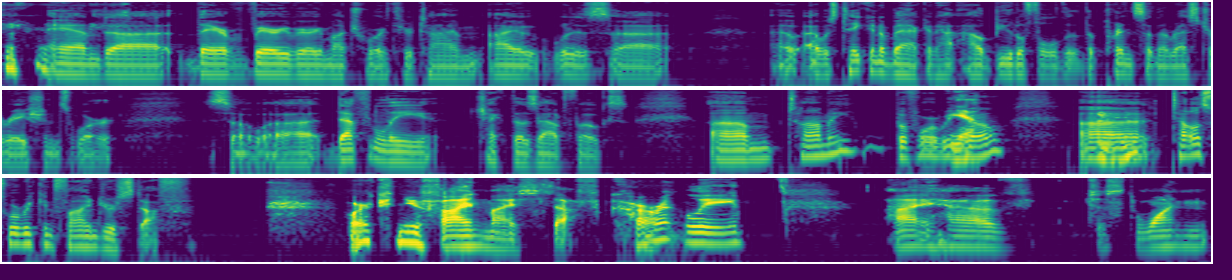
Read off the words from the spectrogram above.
and uh, they're very, very much worth your time. I was uh, I, I was taken aback at how, how beautiful the, the prints and the restorations were. So uh, definitely check those out, folks. Um, Tommy, before we Yeah. go, uh, tell us where we can find your stuff. Where can you find my stuff? Currently, I have just one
